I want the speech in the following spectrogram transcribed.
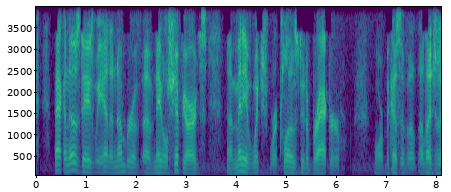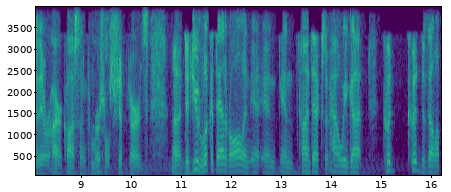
back in those days we had a number of, of naval shipyards, uh, many of which were closed due to BRAC or or because of uh, allegedly they were higher cost than commercial shipyards. Uh, did you look at that at all in, in in context of how we got could could develop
